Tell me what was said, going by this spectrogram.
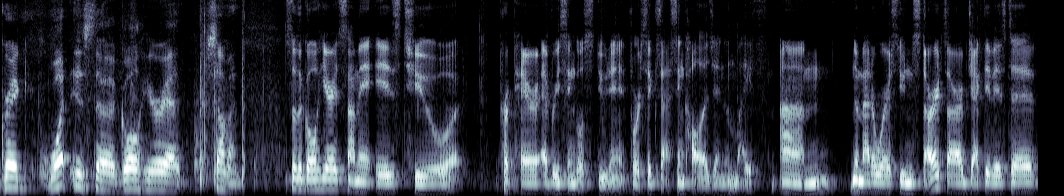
Greg, what is the goal here at Summit? So the goal here at Summit is to prepare every single student for success in college and in life. Um, no matter where a student starts, our objective is to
